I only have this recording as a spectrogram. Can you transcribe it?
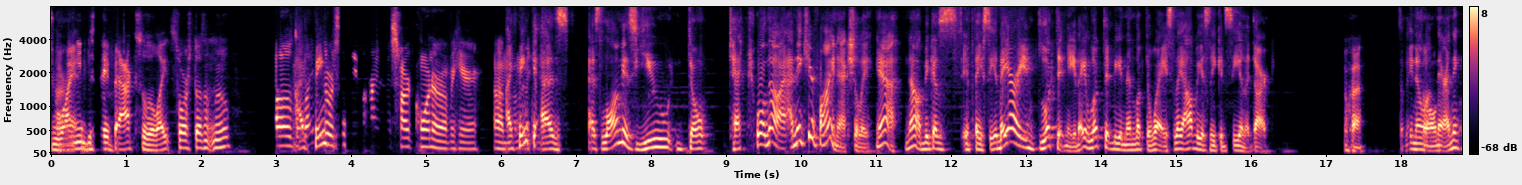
Do All I right. need to stay back so the light source doesn't move? Oh, the I light think- door's behind this hard corner over here. Um, I I'm gonna think go back. as as long as you don't tech well no I I think you're fine actually yeah no because if they see they already looked at me they looked at me and then looked away so they obviously could see in the dark Okay. So they know I'm there. I think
